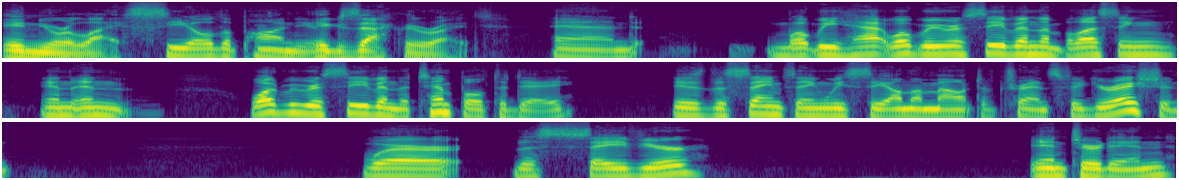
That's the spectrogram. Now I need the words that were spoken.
in your life, sealed upon you. Exactly right. And what we have, what we receive in the blessing, in in what we receive in the temple today, is the same thing we see on the Mount of Transfiguration, where the Savior entered in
